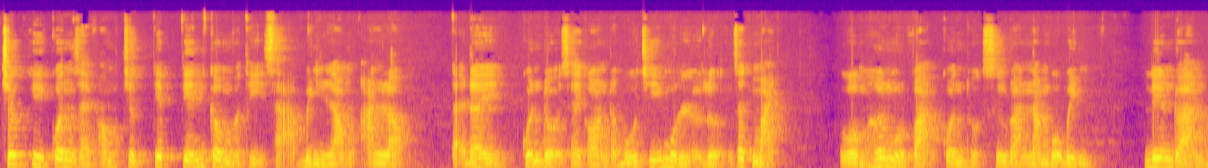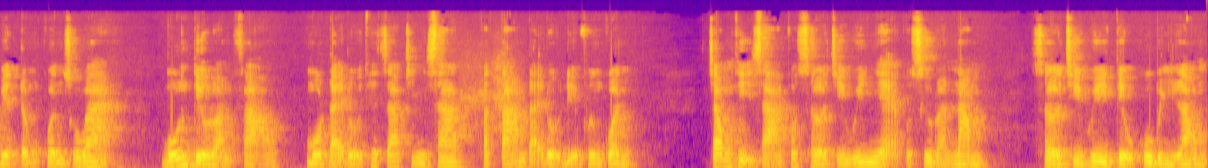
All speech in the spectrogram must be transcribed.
Trước khi quân giải phóng trực tiếp tiến công vào thị xã Bình Long, An Lộc, tại đây quân đội Sài Gòn đã bố trí một lực lượng rất mạnh, gồm hơn một vạn quân thuộc sư đoàn 5 bộ binh, liên đoàn biệt động quân số 3, 4 tiểu đoàn pháo, một đại đội thiết giáp trinh sát và 8 đại đội địa phương quân. Trong thị xã có sở chỉ huy nhẹ của sư đoàn 5, sở chỉ huy tiểu khu Bình Long,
